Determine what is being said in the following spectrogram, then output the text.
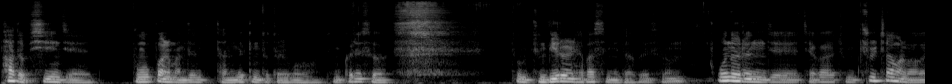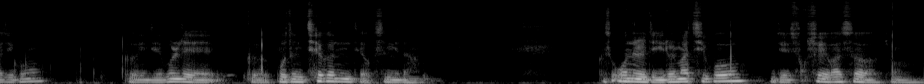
팥 없이 이제 붕어빵을 만든다는 느낌도 들고 좀 그래서 좀 준비를 해봤습니다. 그래서 오늘은 이제 제가 좀 출장을 와가지고 그 이제 원래 그 보던 책은 이제 없습니다. 그래서 오늘 이제 일을 마치고 이제 숙소에 와서 좀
